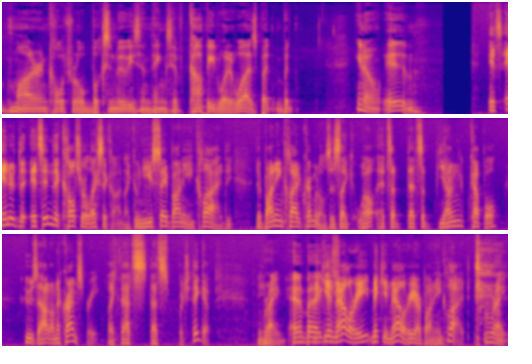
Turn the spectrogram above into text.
modern cultural books and movies and things have copied what it was, but but you know, it, It's entered the it's in the cultural lexicon. Like when you say Bonnie and Clyde, they're Bonnie and Clyde criminals. It's like, well, it's a that's a young couple who's out on a crime spree. Like that's that's what you think of. right. And but I guess and Mallory, Mickey and Mallory are Bonnie and Clyde. right.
